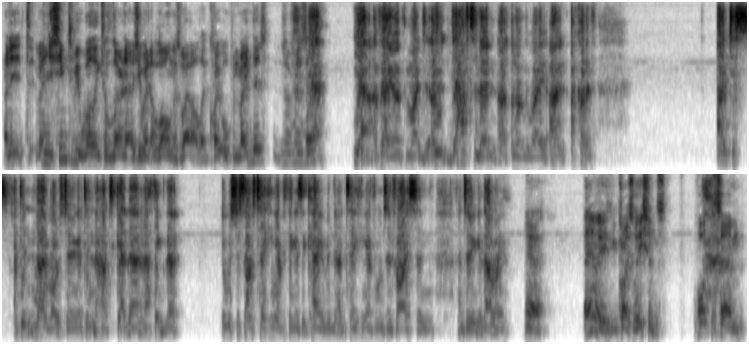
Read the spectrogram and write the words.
and it, and you seem to be willing to learn it as you went along as well, like quite open minded. Is that what you're saying? Yeah, yeah, I'm very open minded. I have to learn uh, along the way. I, I kind of, I just, I didn't know what I was doing. I didn't know how to get there, and I think that it was just I was taking everything as it came and, and taking everyone's advice and and doing it that way. Yeah. Anyway, congratulations. What um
